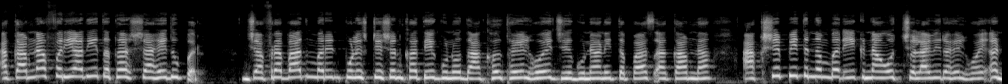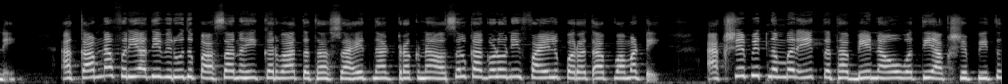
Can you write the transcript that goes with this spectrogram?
આ કામના ફરિયાદી તથા શાહેદ ઉપર જાફરાબાદ મરીન પોલીસ સ્ટેશન ખાતે ગુનો દાખલ થયેલ હોય જે ગુનાની તપાસ આ કામના આક્ષેપિત નંબર એક નાઓ ચલાવી રહેલ હોય અને આ કામના ફરિયાદી વિરુદ્ધ પાસા નહીં કરવા તથા શાહેદના ટ્રકના અસલ કાગળોની ફાઇલ પરત આપવા માટે આક્ષેપિત નંબર એક તથા બે નાઓ વતી આક્ષેપિત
